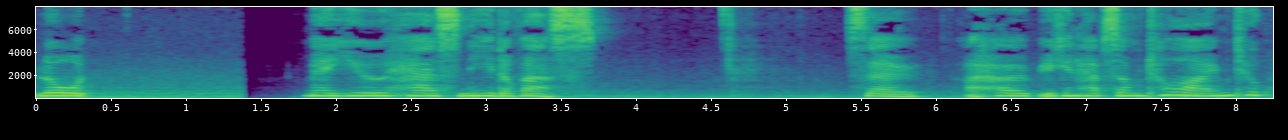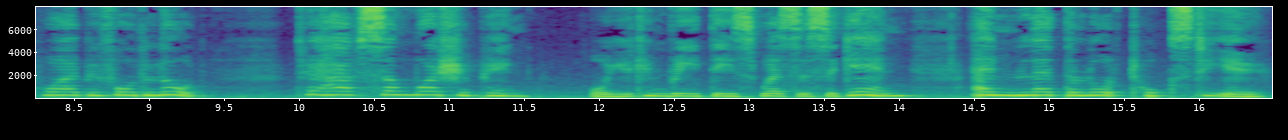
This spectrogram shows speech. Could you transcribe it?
Lord, may you have need of us. So, I hope you can have some time to quiet before the Lord, to have some worshiping, or you can read these verses again and let the Lord talks to you.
